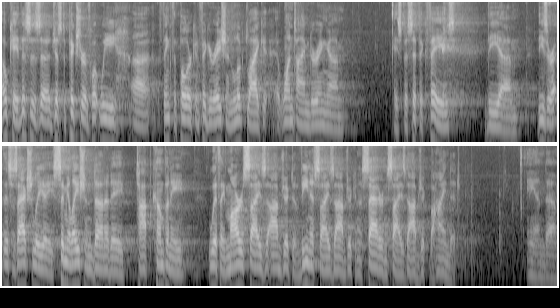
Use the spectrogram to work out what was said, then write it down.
Okay, this is uh, just a picture of what we uh, think the polar configuration looked like at one time during um, a specific phase. The, um, these are, this is actually a simulation done at a top company with a Mars-sized object, a Venus-sized object, and a Saturn-sized object behind it. And um,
